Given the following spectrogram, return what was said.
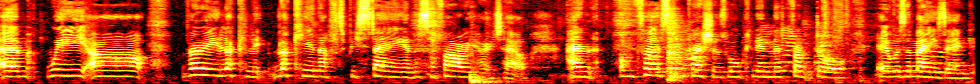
Um, we are very luckily lucky enough to be staying in the Safari Hotel, and on first impressions, walking in the front door, it was amazing.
